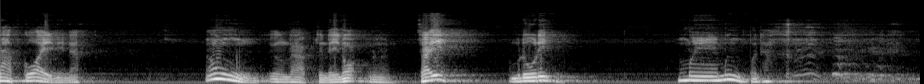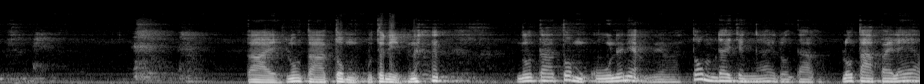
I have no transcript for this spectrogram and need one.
ลาบก้อยนี่นะเอ้าเครื่องลาบจะไหนเนาะใส่ มาดูดิแม่มึงปะนะตายลงตาต้มกูตัวนี้นะลงตาต้มกูนะเนี่ย ต้มได้ยังไงลงตาลงตาไปแล้ว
